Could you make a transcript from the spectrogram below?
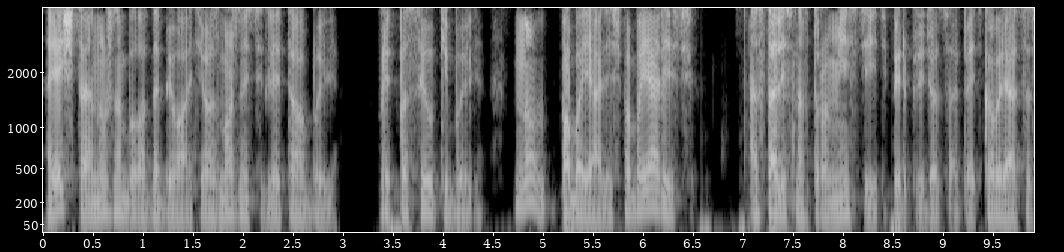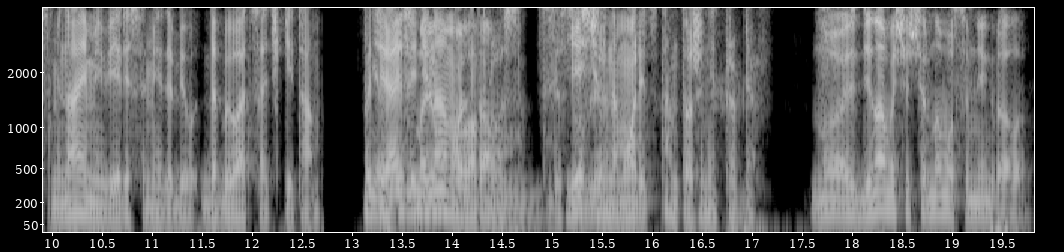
А я считаю, нужно было добивать, и возможности для этого были. Предпосылки были. Ну, побоялись, побоялись, остались на втором месте, и теперь придется опять ковыряться с Минаями, Вересами и добиваться очки там. Потерять нет, ну, ли Динамо вопрос. Есть Черноморец, там тоже нет проблем. Но Динамо еще с Черноморцем не играла.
